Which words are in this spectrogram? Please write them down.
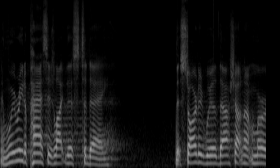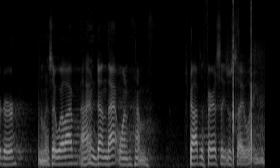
And when we read a passage like this today that started with, Thou shalt not murder, I'm going to say, well, I've, I haven't done that one. Um, scribes and Pharisees will say, well,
